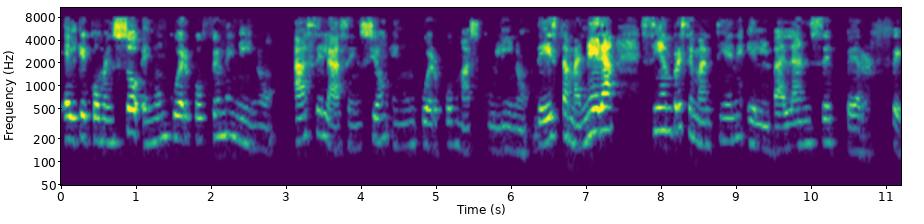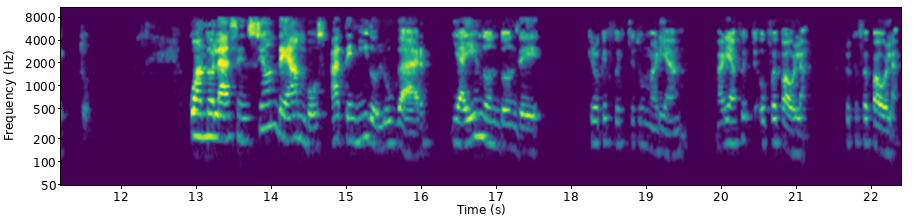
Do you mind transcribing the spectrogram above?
El que comenzó en un cuerpo femenino hace la ascensión en un cuerpo masculino. De esta manera siempre se mantiene el balance perfecto. Cuando la ascensión de ambos ha tenido lugar, y ahí en donde, creo que fuiste tú, Marian. ¿o fue Paola? Creo que fue Paola,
